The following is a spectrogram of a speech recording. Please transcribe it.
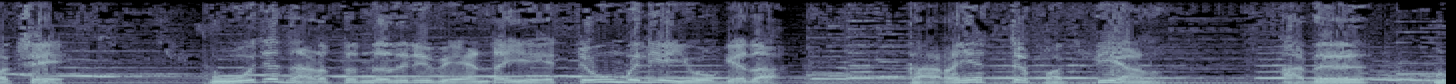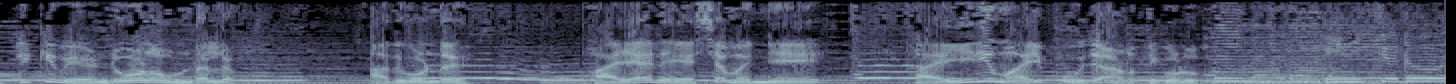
പക്ഷേ പൂജ നടത്തുന്നതിന് വേണ്ട ഏറ്റവും വലിയ യോഗ്യത കറയറ്റ ഭക്തിയാണ്. അത് കുട്ടിക്ക് വേണ്ടുവോളം ഉണ്ടല്ലോ. അതുകൊണ്ട് ഭയലേശമന്യേ ധൈര്യമായി പൂജ നടത്തിക്കോളൂ. എനിക്കൊരു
